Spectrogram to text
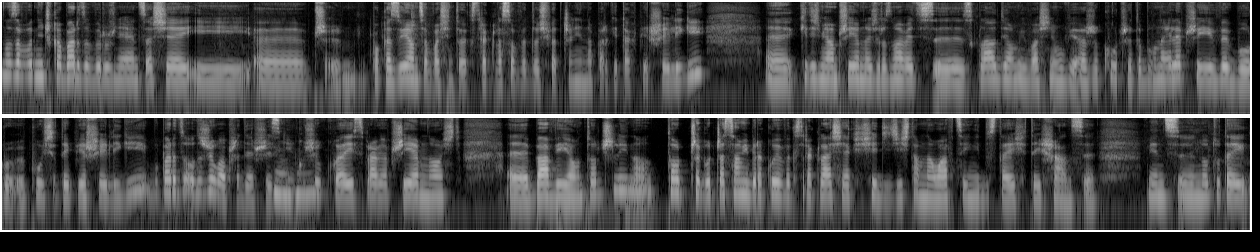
No zawodniczka bardzo wyróżniająca się i e, przy, pokazująca właśnie to ekstraklasowe doświadczenie na parkietach pierwszej ligi. E, Kiedyś miałam przyjemność rozmawiać z, z Klaudią i właśnie mówiła, że kurczę, to był najlepszy jej wybór pójść do tej pierwszej ligi, bo bardzo odżyła przede wszystkim. Mhm. Koszykówka jej sprawia przyjemność, e, bawi ją to, czyli no, to, czego czasami brakuje w ekstraklasie, jak się siedzi gdzieś tam na ławce i nie dostaje się tej szansy. Więc no tutaj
